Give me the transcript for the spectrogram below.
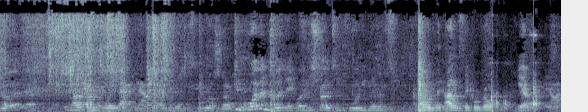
What? They're probably on their way back now. Right? No, sorry. Dude, Boyman's birthday party starts in 40 minutes. I don't think, I don't think we're going. Yeah, probably not.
